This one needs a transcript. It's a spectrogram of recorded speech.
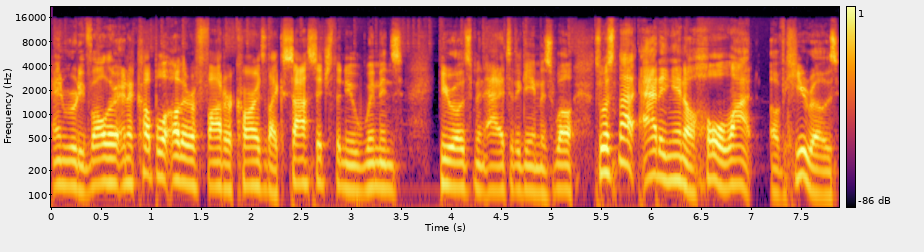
and Rudi Voller, and a couple other fodder cards like Sausage, the new women's hero, has been added to the game as well. So it's not adding in a whole lot of heroes.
